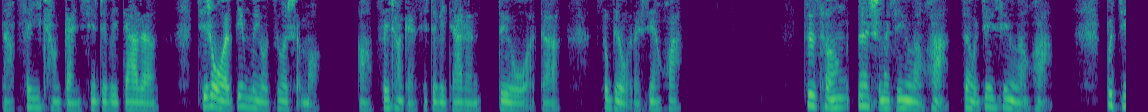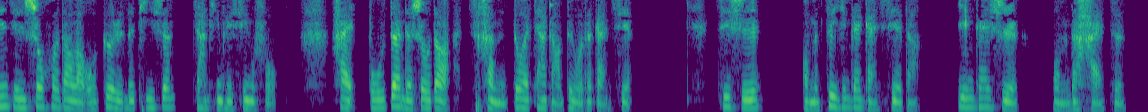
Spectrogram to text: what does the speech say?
那非常感谢这位家人。其实我并没有做什么。啊，非常感谢这位家人对我的送给我的鲜花。自从认识了幸运文化，走进幸运文化，不仅仅收获到了我个人的提升、家庭的幸福，还不断的收到很多家长对我的感谢。其实，我们最应该感谢的，应该是我们的孩子；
